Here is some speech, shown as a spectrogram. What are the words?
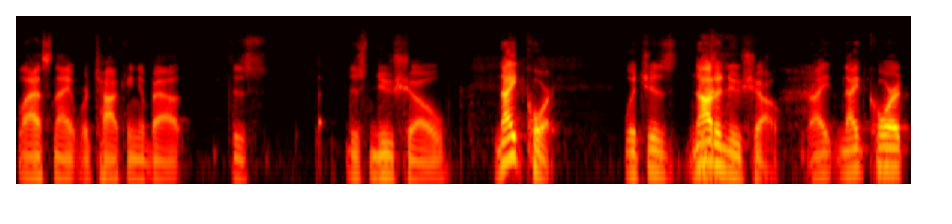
last night were talking about this this new show, Night Court, which is not a new show, right? Night Court.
